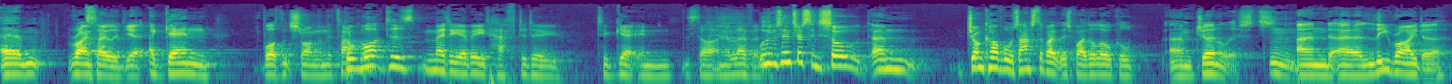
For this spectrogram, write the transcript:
um, Ryan Taylor, yeah, again wasn't strong in the tackle. But what does Mehdi Abeid have to do to get in the starting eleven? Well, it was interesting. So, um, John Carver was asked about this by the local um, journalists, and uh, Lee Ryder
